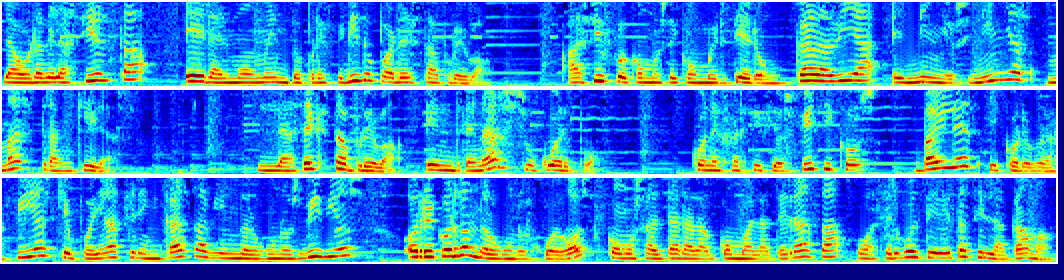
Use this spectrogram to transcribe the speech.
La hora de la siesta era el momento preferido para esta prueba. Así fue como se convirtieron cada día en niños y niñas más tranquilas. La sexta prueba, entrenar su cuerpo, con ejercicios físicos, bailes y coreografías que podían hacer en casa viendo algunos vídeos o recordando algunos juegos, como saltar a la coma a la terraza o hacer volteretas en la cama,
